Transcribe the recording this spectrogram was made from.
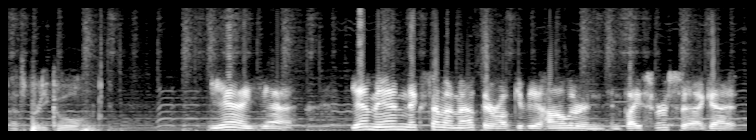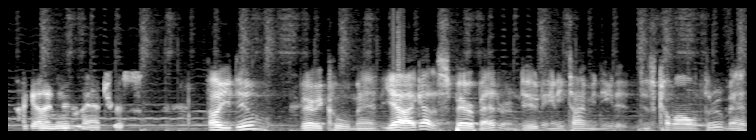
That's pretty cool. Yeah, yeah, yeah, man. Next time I'm out there, I'll give you a holler, and, and vice versa. I got I got an air mattress. Oh, you do? Very cool, man. Yeah, I got a spare bedroom, dude. Anytime you need it, just come on through, man.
